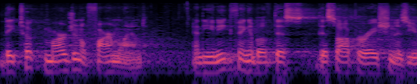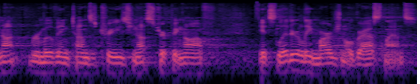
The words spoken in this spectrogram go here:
They took marginal farmland. And the unique thing about this, this operation is you're not removing tons of trees, you're not stripping off it's literally marginal grasslands.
